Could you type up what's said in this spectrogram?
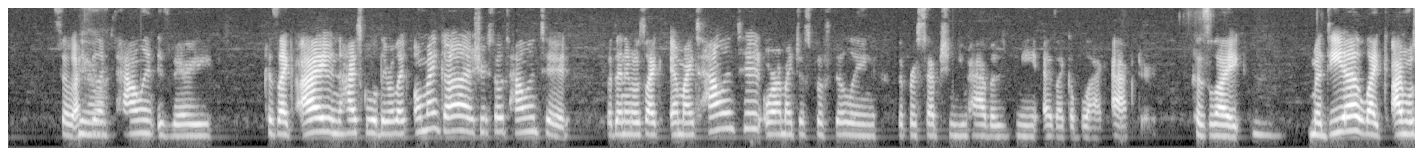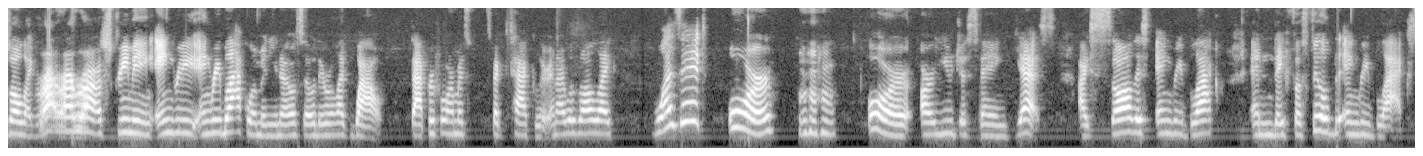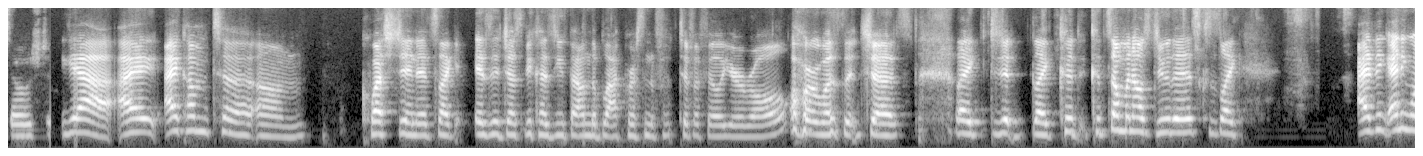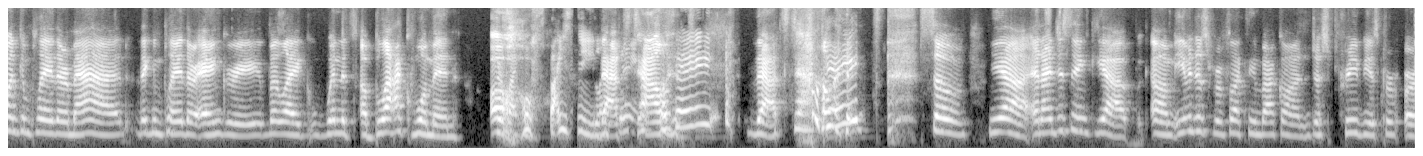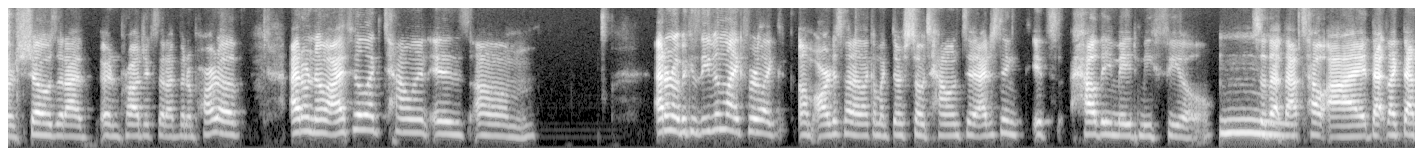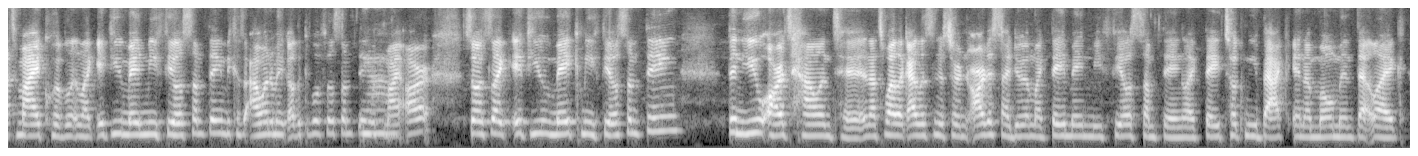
So I yeah. feel like talent is very because like I in high school they were like, oh my gosh, you're so talented. But then it was like, am I talented or am I just fulfilling the perception you have of me as like a black actor? Because like mm. Medea, like I was all like rah rah rah screaming, angry, angry black woman, you know. So they were like, wow, that performance spectacular. And I was all like, was it? Or or are you just saying, yes, I saw this angry black and they fulfilled the angry black. So just... yeah, I I come to um question it's like is it just because you found the black person to, f- to fulfill your role or was it just like did like could could someone else do this because like i think anyone can play their mad they can play their angry but like when it's a black woman oh, like, oh, spicy. Like, that's talent. Okay. That's talent. Okay. So yeah, and I just think yeah, um, even just reflecting back on just previous pro- or shows that I've and projects that I've been a part of, I don't know. I feel like talent is um I don't know because even like for like um artists that I like, I'm like they're so talented. I just think it's how they made me feel. Mm. So that mm. that's how I that like that's my equivalent. Like if you made me feel something because I want to make other people feel something yeah. with my art. So it's like if you make me feel something, then you are talented. And that's why like I listen to certain artists I do and like they made me feel something. Like they took me back in a moment that like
